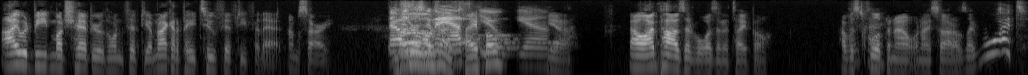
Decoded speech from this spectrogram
I would be much happier with 150. I'm not going to pay 250 for that. I'm sorry. I was Sure going to wasn't a you. typo? Yeah. Yeah. Oh, I'm positive it wasn't a typo. I was Okay. flipping out when I saw it. I was like, "What?"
